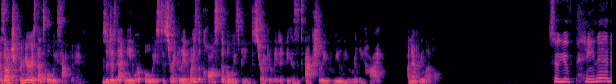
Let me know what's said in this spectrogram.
as entrepreneurs, that's always happening. So does that mean we're always dysregulated? What is the cost of always being dysregulated? Because it's actually really, really high on every level. So you've painted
